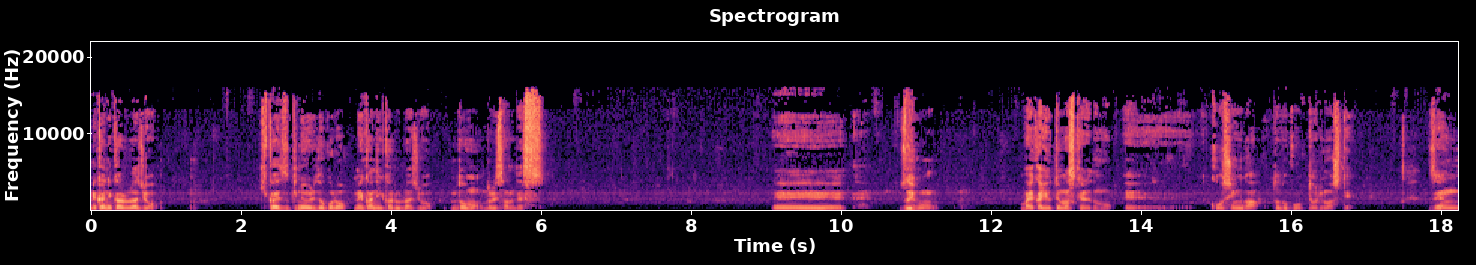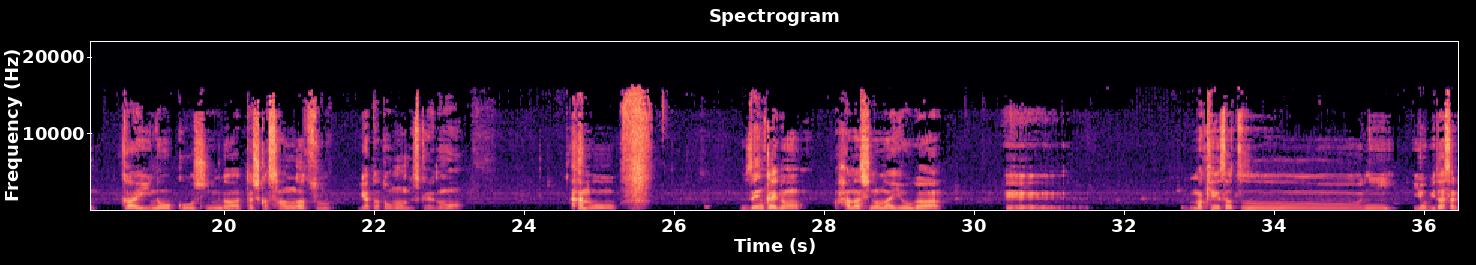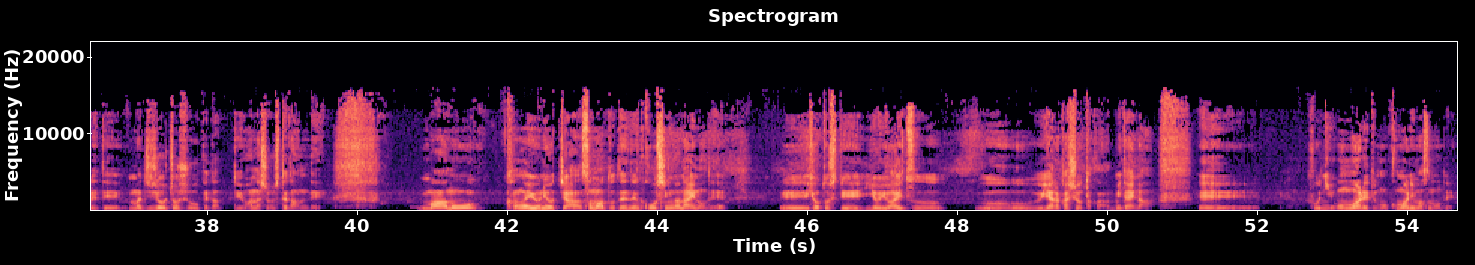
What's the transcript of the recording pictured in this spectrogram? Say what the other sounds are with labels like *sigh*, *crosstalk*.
メカニカルラジオ。機械好きのよりどころ、メカニカルラジオ。どうも、のりさんです。えー、ずいぶん、毎回言ってますけれども、えー、更新が滞っておりまして、前回の更新が確か3月やったと思うんですけれども、あの、前回の話の内容が、えー、まあ、警察に呼び出されて、まあ、事情聴取を受けたっていう話をしてたんで、まあ、あの、考えようによっちゃ、その後全然更新がないので、えー、ひょっとしていよいよあいつ、やらかしよったか、みたいな、えー、ふうに思われても困りますので、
